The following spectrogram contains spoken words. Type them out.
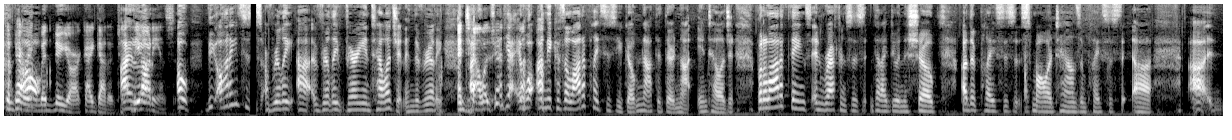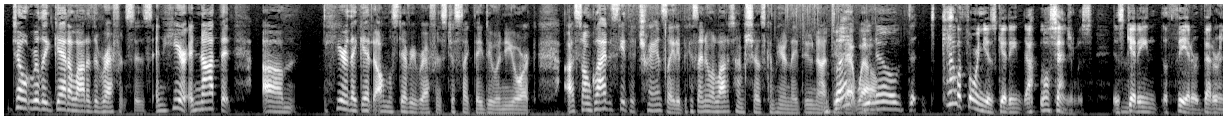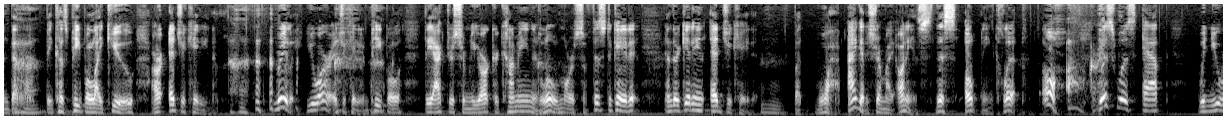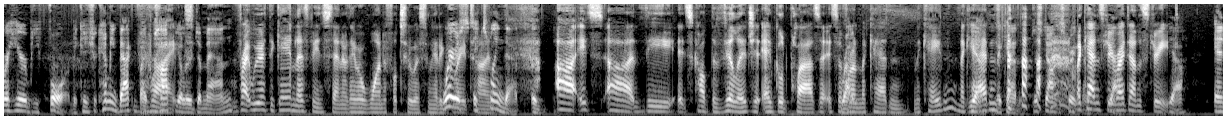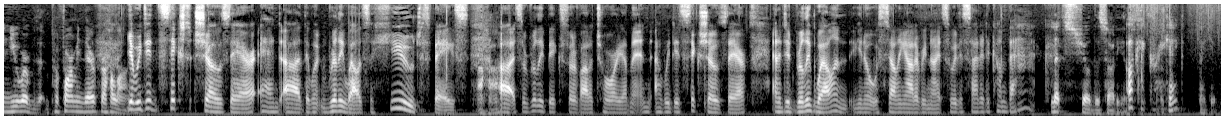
comparing Oh, with New York? I got to tell I the audience. Oh, the audiences are really, uh, really very intelligent, and they're really Intelligent? Uh, yeah, well, I mean, because a lot of places you go, not that they're not intelligent, but a lot of things and references that I do in the show, other places, smaller towns and places, uh, uh, don't really get a lot of the references. And here, and not that. Um, here they get almost every reference just like they do in New York. Uh, so I'm glad to see it translated because I know a lot of times shows come here and they do not do but, that well. you know, the, California is getting, uh, Los Angeles is getting the theater better and better Uh-huh. because people like you are educating them. really, you are educating them. People, the actors from New York are coming and a little more sophisticated, and they're getting educated. Mm-hmm. But wow, I got to show my audience this opening clip. Oh, this was at when you were here before because you're coming back by Right. popular demand. Right, we were at the Gay and Lesbian Center. They were wonderful to us, and we had a Where's great time. explain that? Uh, it's uh, the it's called the Village at Ed Gould Plaza. It's over Right. on McCadden, McCadden, McCadden, Yeah, McCadden, just down the street. McCadden Street, Yeah. right down the street. Yeah, and you were performing there for how long? Yeah, we did six shows there, and uh, they went really well. It's a huge space. Uh-huh. uh it's a really big sort of auditorium, and uh, we did six shows there, and it did really well. And you know, it was selling out every night, so we decided to come back. Let's show this audience. Okay, great. Okay, thank you.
